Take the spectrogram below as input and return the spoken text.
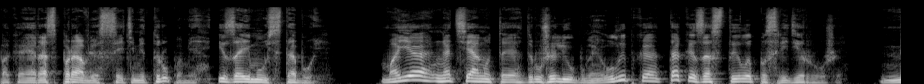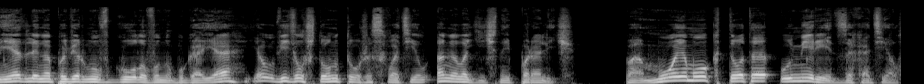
пока я расправлюсь с этими трупами и займусь тобой». Моя натянутая дружелюбная улыбка так и застыла посреди рожи. Медленно повернув голову на бугая, я увидел, что он тоже схватил аналогичный паралич. По-моему, кто-то умереть захотел.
